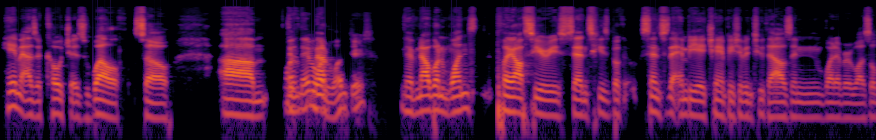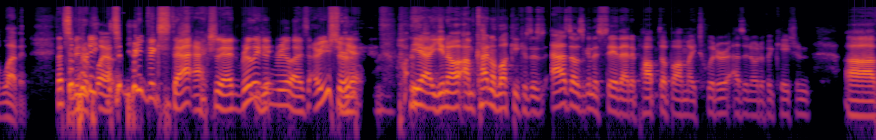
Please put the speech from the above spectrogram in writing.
him as a coach as well. So, um, the, they haven't won one series. They have not won one playoff series since he's book, since the NBA championship in 2000 whatever it was 11. That's a pretty that's a pretty big stat actually. I really didn't realize. Are you sure? Yeah. yeah, you know, I'm kind of lucky cuz as, as I was going to say that it popped up on my Twitter as a notification uh,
